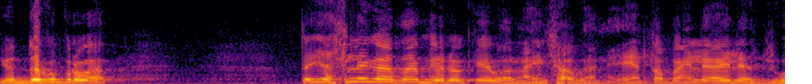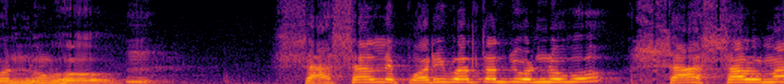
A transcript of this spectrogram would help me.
युद्धको प्रभाव। त यसले गर्दा मेरो के भनाइ छ भने तपाईँले अहिले जोड्नुभयो। सात सालले परिवर्तन जोड्नुभयो। सात सालमा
